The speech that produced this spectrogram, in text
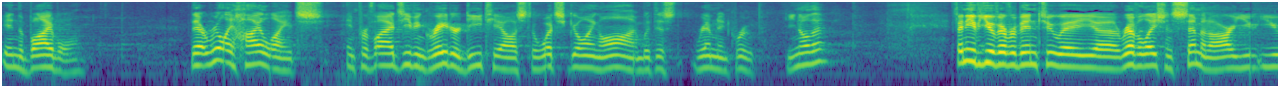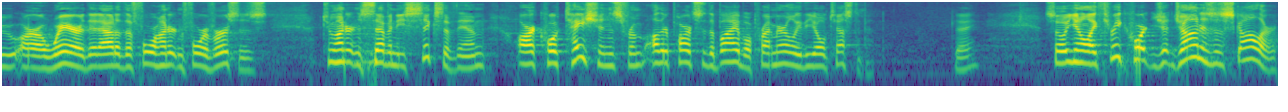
in the Bible that really highlights and provides even greater detail as to what's going on with this remnant group. Do you know that? If any of you have ever been to a uh, Revelation seminar, you, you are aware that out of the 404 verses, 276 of them are quotations from other parts of the Bible, primarily the Old Testament. Okay? So, you know, like three quarters, John is a scholar.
